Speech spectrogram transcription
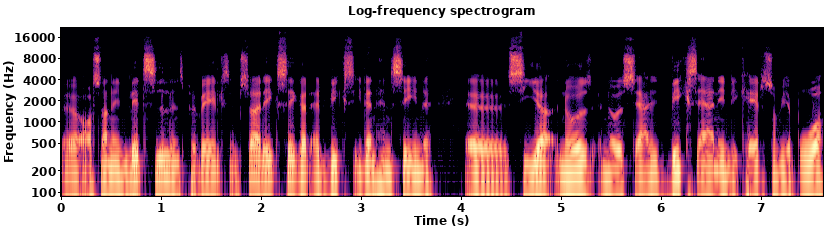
øh, og sådan en lidt sidelæns bevægelse, så er det ikke sikkert, at VIX i den her scene øh, siger noget, noget særligt. VIX er en indikator, som jeg bruger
